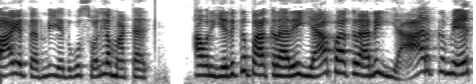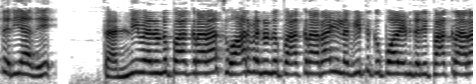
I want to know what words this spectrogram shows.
வாய திறந்து எதுவும் சொல்ல மாட்டாரு. அவர் எதுக்கு பாக்குறாரு ஏன் பாக்குறாரு யாருக்குமே தெரியாது. தண்ணி வேணும்னு பாக்குறாரா? சோறு வேணும்னு பாக்குறாரா? இல்ல வீட்டுக்கு போறேன்னு சொல்லி பாக்குறாரா?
